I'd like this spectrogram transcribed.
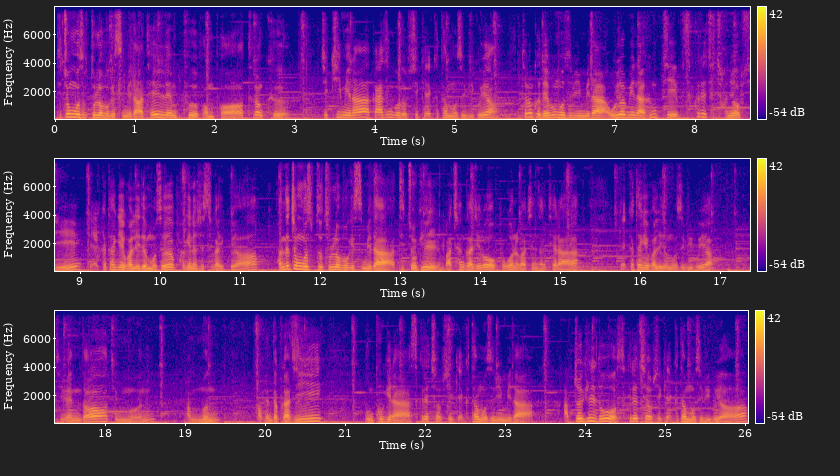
뒤쪽 모습 둘러보겠습니다. 테일램프, 범퍼, 트렁크, 찍힘이나 까진 곳 없이 깨끗한 모습이고요. 트렁크 내부 모습입니다. 오염이나 흠집, 스크래치 전혀 없이 깨끗하게 관리된 모습 확인하실 수가 있고요. 반대쪽 모습도 둘러보겠습니다. 뒤쪽 휠 마찬가지로 복원을 마친 상태라 깨끗하게 관리된 모습이고요. 뒤핸더, 뒷문, 앞문, 앞핸더까지 문콕이나 스크래치 없이 깨끗한 모습입니다. 앞쪽 휠도 스크래치 없이 깨끗한 모습이고요.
